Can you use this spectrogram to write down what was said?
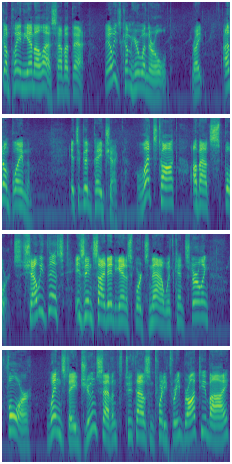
To play in the MLS. How about that? They always come here when they're old, right? I don't blame them. It's a good paycheck. Let's talk about sports, shall we? This is Inside Indiana Sports Now with Kent Sterling for Wednesday, June 7th, 2023, brought to you by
